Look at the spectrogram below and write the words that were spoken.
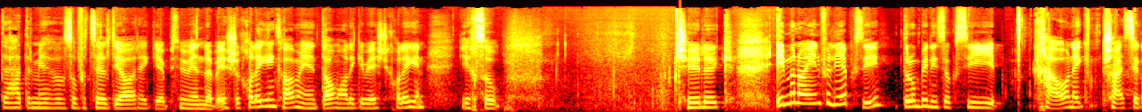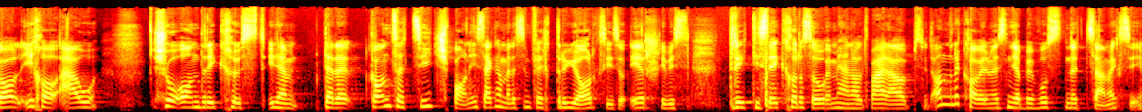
dann hat er mir so erzählt, ja, er hätte etwas mit meiner besten Kollegin gehabt, meine damalige beste Kollegin. Ich so, chillig. Immer noch in verliebt gewesen. Darum bin ich so gewesen, keine Ahnung, scheißegal. Ich habe auch schon andere geküsst in dem dieser ganzen Zeitspanne, sagen wir, das sind vielleicht drei Jahre gewesen, so erste bis dritte Sek oder so. Wir haben halt auch etwas mit anderen gehabt, weil wir sind ja bewusst nicht zusammen gewesen.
